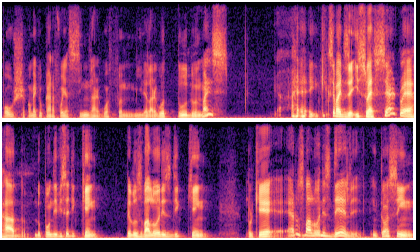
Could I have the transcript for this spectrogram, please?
poxa, como é que o cara foi assim, largou a família, largou tudo, mas o que, que você vai dizer? Isso é certo ou é errado? Do ponto de vista de quem? Pelos valores de quem? porque eram os valores dele. Então, assim,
